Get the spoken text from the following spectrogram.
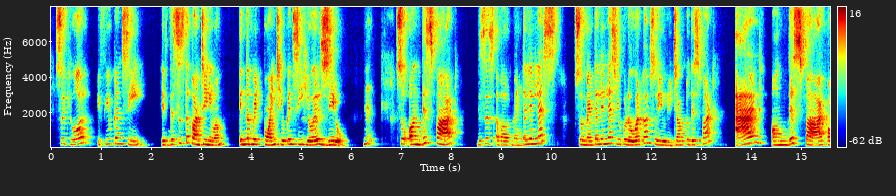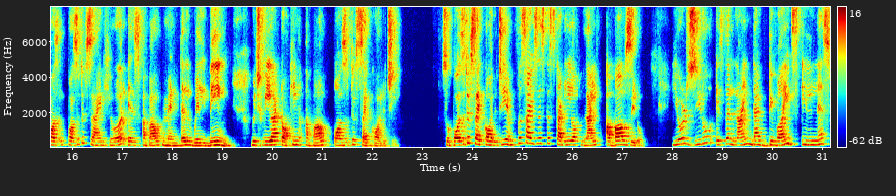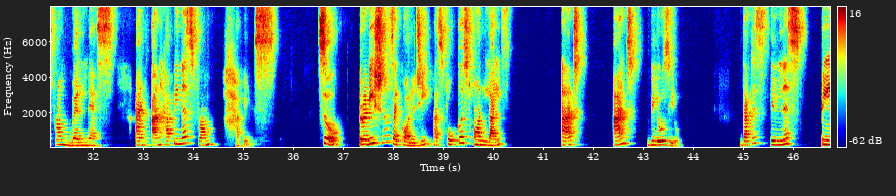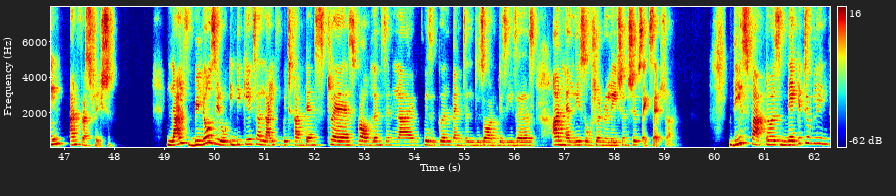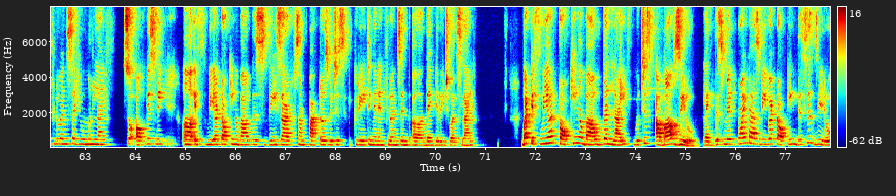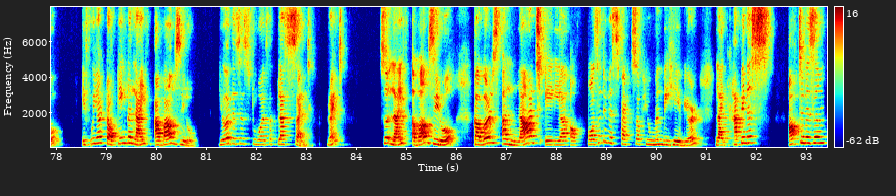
So here, if you can see, if this is the continuum, in the midpoint, you can see here is zero. Hmm? So on this part, this is about mental illness. So mental illness you could overcome. So you reach out to this part. And on this part, pos positive side here is about mental well-being, which we are talking about positive psychology. So positive psychology emphasizes the study of life above zero. Your zero is the line that divides illness from wellness and unhappiness from happiness. So traditional psychology has focused on life at and below zero. That is illness, pain, and frustration. Life below zero indicates a life which contains stress, problems in life, physical, mental disorder, diseases, unhealthy social relationships, etc. These factors negatively influence a human life. So obviously, uh, if we are talking about this, these are some factors which is creating an influence in uh, the individual's life. But if we are talking about the life which is above zero, like this midpoint as we were talking, this is zero, if we are talking the life above zero, here this is towards the plus side, right? So life above zero covers a large area of positive aspects of human behavior like happiness, optimism,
